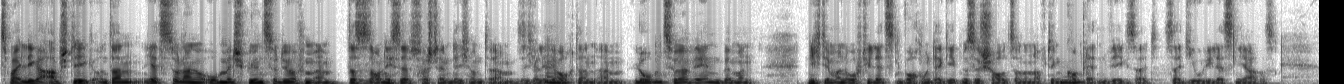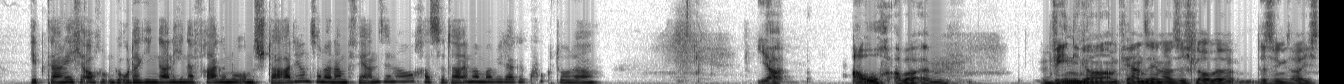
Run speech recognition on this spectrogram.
Zweitliga-Abstieg und dann jetzt so lange oben mitspielen zu dürfen, ähm, das ist auch nicht selbstverständlich und ähm, sicherlich mhm. auch dann ähm, lobend zu erwähnen, wenn man nicht immer nur auf die letzten Wochen und Ergebnisse schaut, sondern auf den mhm. kompletten Weg seit, seit Juli letzten Jahres. Geht gar nicht auch, oder ging gar nicht in der Frage nur ums Stadion, sondern am Fernsehen auch? Hast du da immer mal wieder geguckt, oder? Ja, auch, aber ähm, weniger am Fernsehen. Also ich glaube, deswegen sage ich,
